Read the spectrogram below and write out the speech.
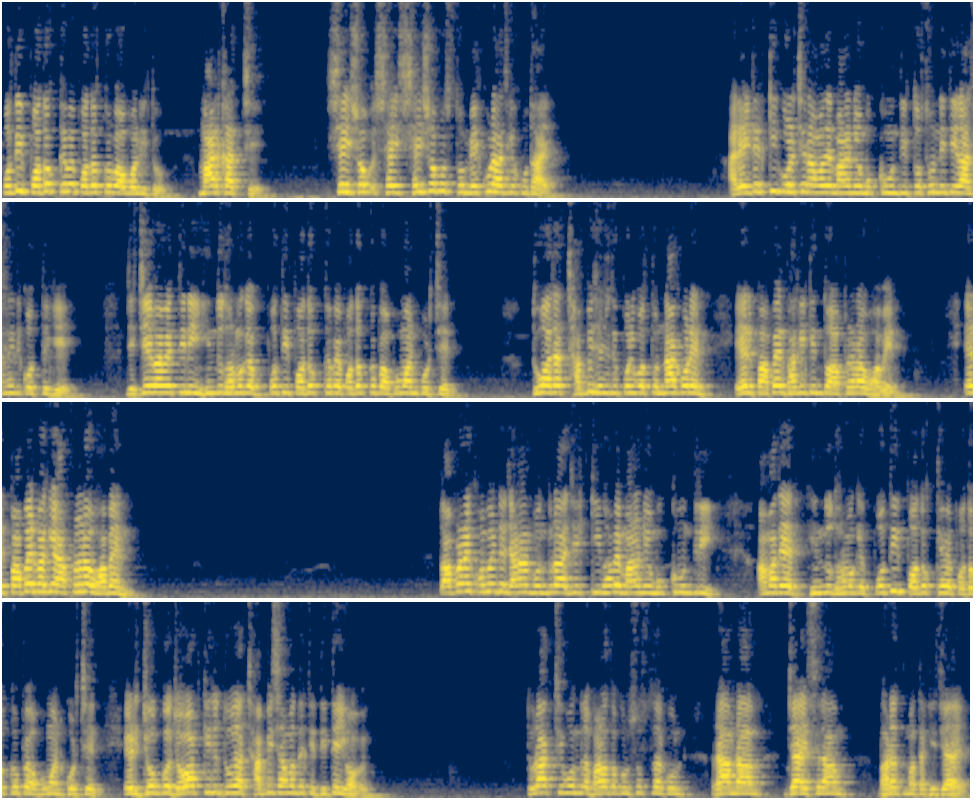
প্রতি পদক্ষেপে পদক্ষেপে অবহেলিত, মার খাচ্ছে। সেই সব, সেই সেই সমস্ত মেকুরা আজকে কোথায়? আর এটা কি করেছেন আমাদের মাননীয় মুখ্যমন্ত্রী তোষণ নীতি রাজনীতি করতে গিয়ে? যে যেভাবে তিনি হিন্দু ধর্মকে প্রতি পদক্ষেপে পদক্ষেপে অপমান করছেন দু হাজার ছাব্বিশে যদি পরিবর্তন না করেন, এর পাপের ভাগে কিন্তু আপনারাও হবেন। এর পাপের ভাগে আপনারাও হবেন। তো আপনারা কমেন্টে জানান বন্ধুরা যে কীভাবে মাননীয় মুখ্যমন্ত্রী আমাদের হিন্দু ধর্মকে প্রতি পদক্ষেপে পদক্ষেপে অপমান করছেন। এর যোগ্য জবাব কিন্তু দু হাজার ছাব্বিশে আমাদেরকে দিতেই হবে। তো রাখছি বন্ধুরা, ভালো থাকুন, সুস্থ থাকুন। রাম রাম, জয় শ্রীরাম ভারত মাতা কি জয়।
